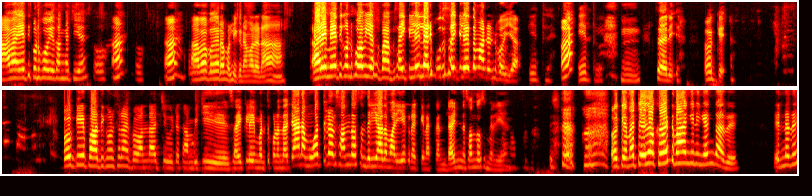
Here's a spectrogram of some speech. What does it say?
அவ ஏத்தி கொண்டு போய் தங்கச்சிய? அவ வேற பள்ளிக்கூடம் வரடா யாரையும் ஏத்தி கொண்டு போவியா சைக்கிள் இல்லாட்டி புது சைக்கிள் ஏத்த மாட்டேன்னு போவியா ஏத்து ஆ? ஏத்து ம் சரி ஓகே ஓகே பாத்தீங்கன்னு சொன்னா இப்ப வந்தாச்சு வீட்டை தம்பிக்கு சைக்கிளையும் எடுத்து கொண்டு வந்தாச்சு ஆனா முகத்துல ஒரு சந்தோஷம் தெரியாத மாதிரியே கிடக்கு எனக்கு கண்டா இன்னும் சந்தோஷம் இல்லையா ஓகே மற்ற ஏதோ கேட்டு வாங்கி நீங்க எங்க அது என்னது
